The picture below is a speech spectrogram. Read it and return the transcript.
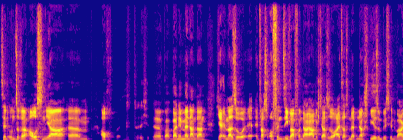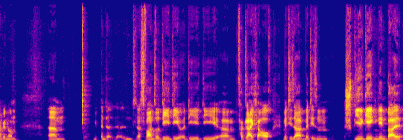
sind unsere Außen ja ähm, auch äh, bei, bei den Männern dann ja immer so äh, etwas offensiver. Von daher habe ich das so als das Mapner Spiel so ein bisschen wahrgenommen. Ähm, das waren so die, die, die, die ähm, Vergleiche auch mit dieser, mit diesem Spiel gegen den Ball,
